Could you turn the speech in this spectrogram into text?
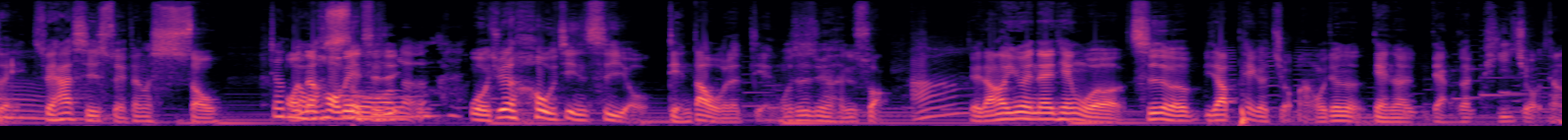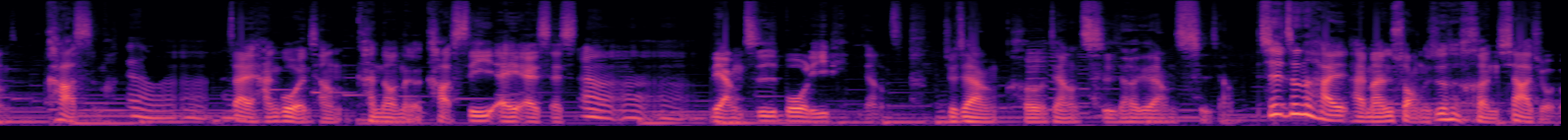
对，所以它其实水分会收。就哦，那后面其实我觉得后劲是有点到我的点，我是觉得很爽。啊，对，然后因为那天我吃的比较配个酒嘛，我就点了两个啤酒这样子，Cass 嘛，嗯嗯嗯，在韩国人常看到那个 Cass C A S S，嗯嗯嗯，两只玻璃瓶这样子，就这样喝，这样吃，然后这样吃，这样，其实真的还还蛮爽的，就是很下酒。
